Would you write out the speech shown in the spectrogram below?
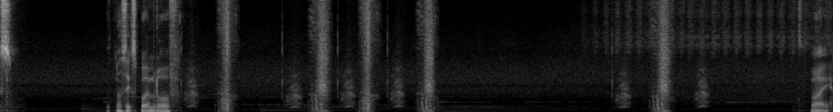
Sechs. Noch sechs Bäume drauf. Zwei.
